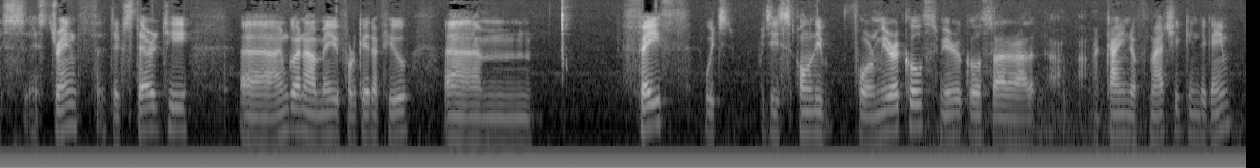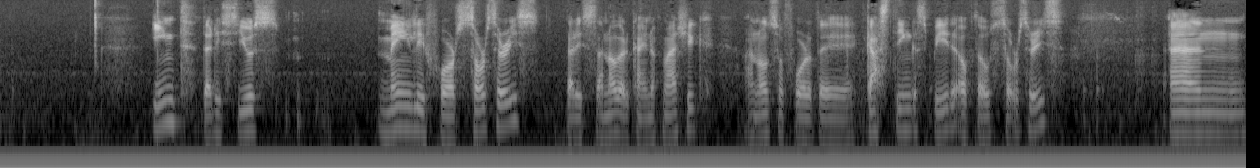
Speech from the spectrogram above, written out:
strength, dexterity. Uh, I'm gonna maybe forget a few. Um, faith, which which is only for miracles. Miracles are a, a kind of magic in the game. Int, that is used mainly for sorceries. That is another kind of magic, and also for the casting speed of those sorceries. And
